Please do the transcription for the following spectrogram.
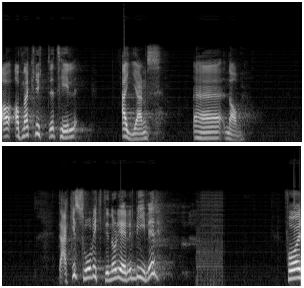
at den er knyttet til eierens eh, navn. Det er ikke så viktig når det gjelder biler. For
